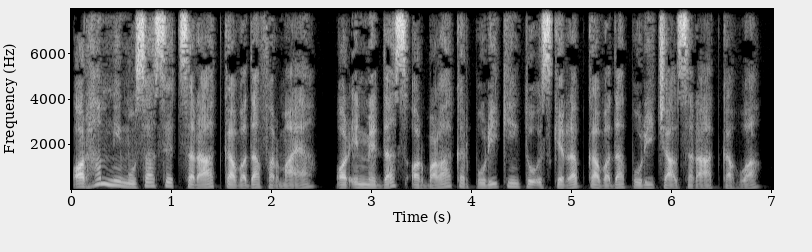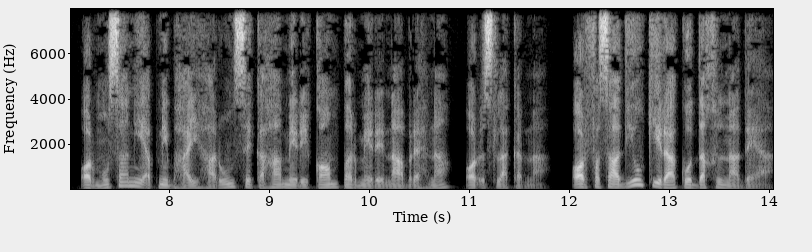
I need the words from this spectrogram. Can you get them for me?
اور ہم نے موسا سے سرات کا ودا فرمایا اور ان میں دس اور بڑھا کر پوری کی تو اس کے رب کا ودا پوری چال سرات کا ہوا اور موسا نے اپنی بھائی ہارون سے کہا میری قوم پر میرے ناب رہنا اور اصلاح کرنا اور فسادیوں کی راہ کو دخل نہ دیا۔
